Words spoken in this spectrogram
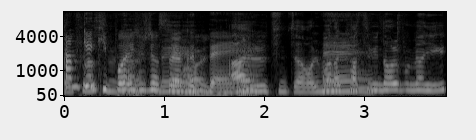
함께 부럽습니다. 기뻐해 주셨어요 네. 그때. 아유 진짜 얼마나 네. 가슴이 넓으면 이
